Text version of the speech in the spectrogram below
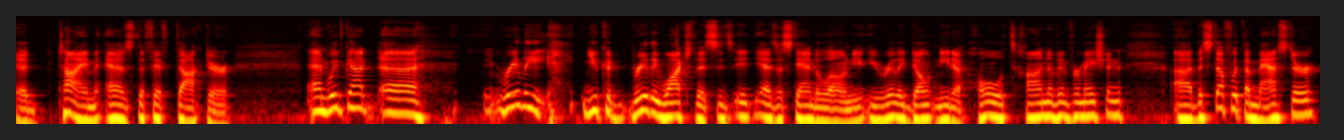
uh, time as the fifth Doctor, and we've got. Really, you could really watch this as, as a standalone. You, you really don't need a whole ton of information. Uh, the stuff with the Master,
